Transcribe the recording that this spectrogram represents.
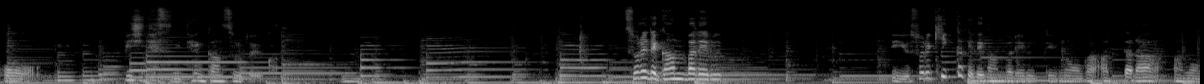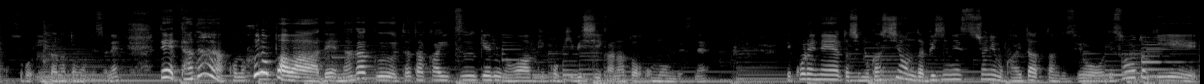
こうビジネスに転換するというか、それで頑張れるっていうそれきっかけで頑張れるっていうのがあったらあのすごいいいかなと思うんですよね。でただこの負のパワーで長く戦い続けるのは結構厳しいかなと思うんですね。でこれね私昔読んだビジネス書にも書いてあったんですよ。でその時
